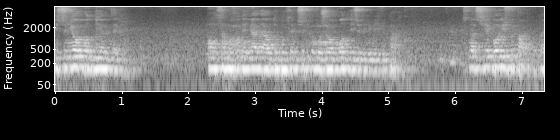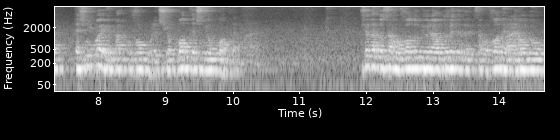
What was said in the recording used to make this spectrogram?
Jeszcze nie obmodliłem tego. On samochodem jadę, autobusem, szybko muszę obmodlić, żeby nie mieć wypadku. To znaczy się boisz wypadku, tak? Ja się nie boję wypadku w ogóle, czy się obmodlę, czy nie obmodlę. Wsiadam do samochodu, biorę autorytet nad samochodem, drogą.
